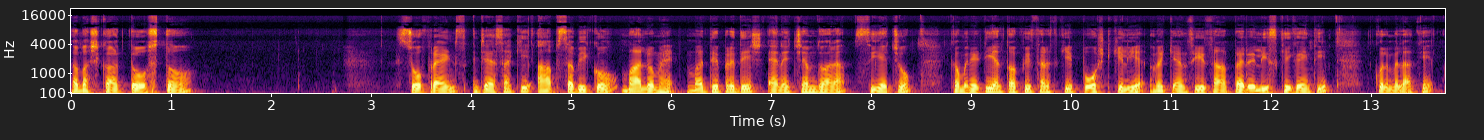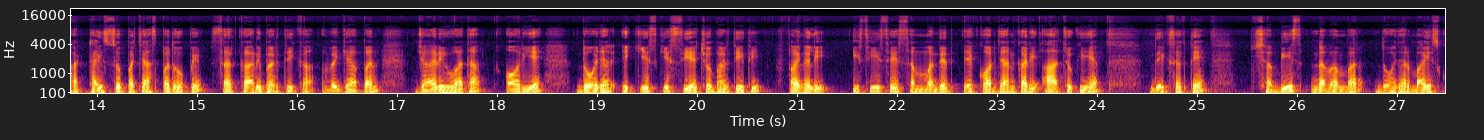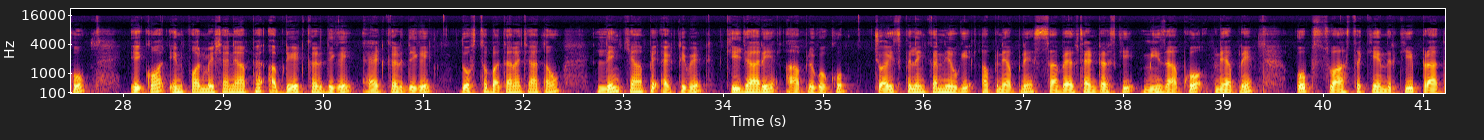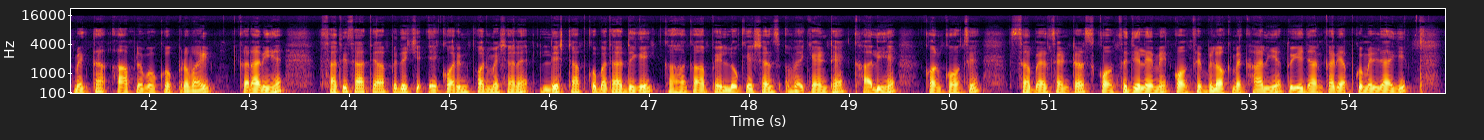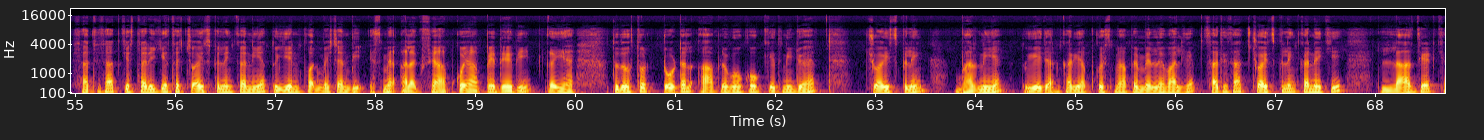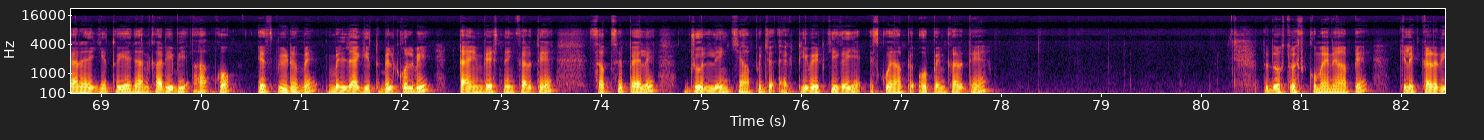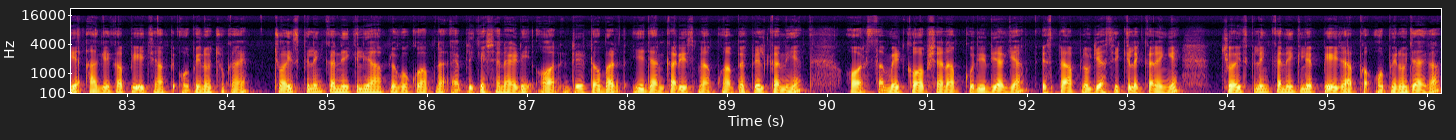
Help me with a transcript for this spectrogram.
नमस्कार दोस्तों। So friends जैसा कि आप सभी को मालूम है, मध्य प्रदेश एनएचएम द्वारा सीएचओ कम्युनिटी हेल्थ ऑफिसर्स की पोस्ट के लिए वैकेंसीज यहाँ पर रिलीज़ की गई थी। कुल मिला के अट्ठाईस पदों पे सरकारी भर्ती का विज्ञापन जारी हुआ था और ये 2021 की सीएचओ भर्ती थी। फाइनली इसी से संबंधित एक और जानकारी आ चुकी है। देख सकते हैं 26 नवंबर 2022 को एक और इन्फॉर्मेशन यहाँ पे अपडेट कर दी गई ऐड कर दी गई। दोस्तों, बताना चाहता हूँ लिंक यहाँ पे एक्टिवेट की जा रही है। आप लोगों को चॉइस पे लिंक करनी होगी अपने अपने सब हेल्थ सेंटर्स की। मीन्स आपको अपने अपने उप स्वास्थ्य केंद्र की प्राथमिकता आप लोगों को प्रोवाइड करानी है। साथ ही साथ यहाँ पे देखिए, एक और इन्फॉर्मेशन है। लिस्ट आपको बता दी गई कहाँ कहाँ पे लोकेशंस वैकेंट है, खाली है कौन कौन से सब हेल्थ सेंटर्स कौन से ज़िले में, कौन से ब्लॉक में खाली हैं तो ये जानकारी आपको मिल जाएगी। साथ ही साथ किस तरीके से चॉइस फिलिंग करनी है तो ये इन्फॉर्मेशन भी इसमें अलग से आपको यहाँ पर दे दी गई है। तो दोस्तों टोटल आप लोगों को कितनी जो है चॉइस फिलिंग भरनी है तो ये जानकारी आपको इसमें यहाँ पे मिलने वाली है। साथ ही साथ चॉइस फिलिंग करने की लास्ट डेट क्या रहेगी तो ये जानकारी भी आपको इस वीडियो में मिल जाएगी। तो बिल्कुल भी टाइम वेस्ट नहीं करते हैं। सबसे पहले जो लिंक यहाँ पे जो एक्टिवेट की गई है, इसको यहाँ पे ओपन करते हैं। तो दोस्तों, इसको मैंने यहाँ पे क्लिक कर दिया। आगे का पेज यहाँ पे ओपन हो चुका है। चॉइस फिलिंग करने के लिए आप लोगों को अपना एप्लीकेशन आईडी और डेट ऑफ़ बर्थ, ये जानकारी इसमें आपको यहाँ पे फिल करनी है और सबमिट का ऑप्शन आपको दे दिया गया। इस पर आप लोग जैसे ही क्लिक करेंगे, चॉइस फिलिंग करने के लिए पेज आपका ओपन हो जाएगा।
